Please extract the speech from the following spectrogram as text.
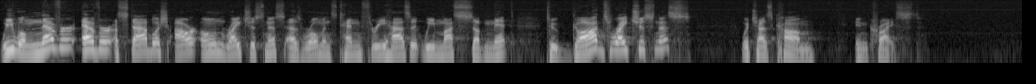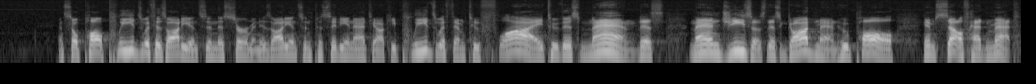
We will never ever establish our own righteousness as Romans 10:3 has it. We must submit to God's righteousness which has come in Christ. And so Paul pleads with his audience in this sermon, his audience in Pisidian Antioch. He pleads with them to fly to this man, this man Jesus, this God man who Paul himself had met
